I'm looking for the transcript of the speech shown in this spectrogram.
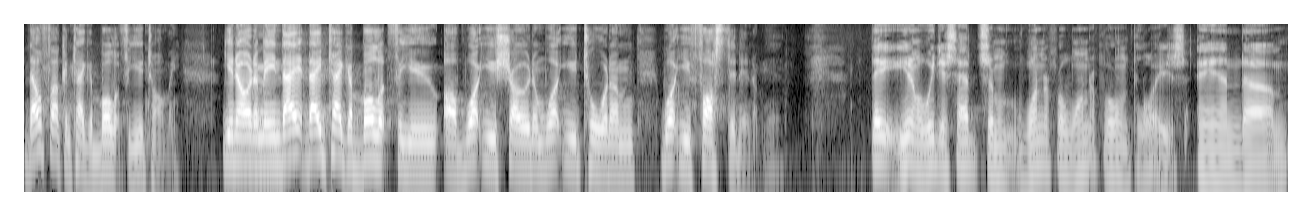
they'll fucking take a bullet for you, Tommy. You know what I mean? They, they'd take a bullet for you of what you showed them, what you taught them, what you fostered in them. they, you know, we just had some wonderful, wonderful employees, and um,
